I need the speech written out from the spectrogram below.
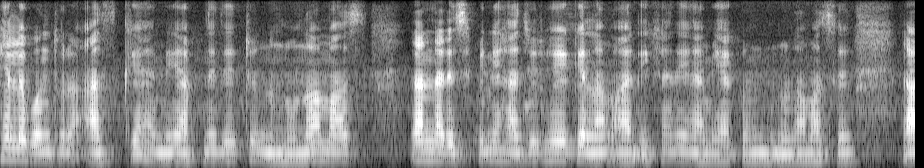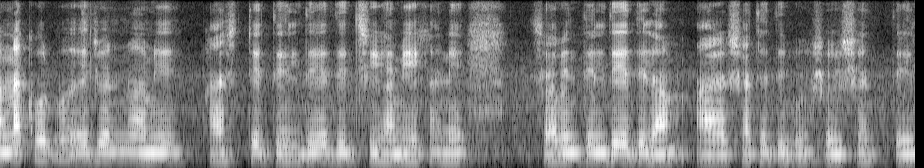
হ্যালো বন্ধুরা, আজকে আমি আপনাদের জন্য নোনা মাছ রান্নার রেসিপি নিয়ে হাজির হয়ে গেলাম আর এখানে আমি এখন নোনা মাছের রান্না করব। এই জন্য আমি ফার্স্টে তেল দিয়ে দিচ্ছি, আমি এখানে সয়াবিন তেল দিয়ে দিলাম আর সাথে দেব সরিষার তেল।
